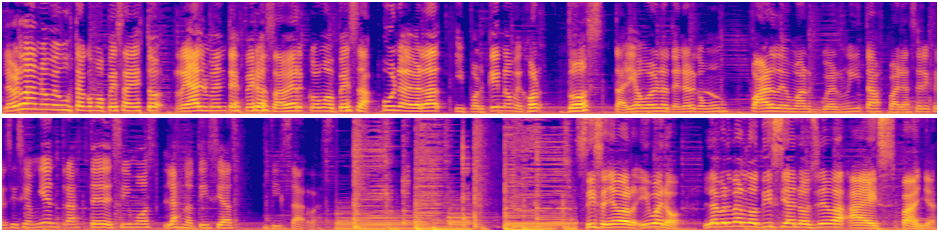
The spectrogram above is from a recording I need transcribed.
La verdad no me gusta cómo pesa esto. Realmente espero saber cómo pesa uno de verdad y por qué no mejor dos. Estaría bueno tener como un par de marcuernitas para hacer ejercicio mientras te decimos las noticias bizarras. Sí, señor. Y bueno, la verdad noticia nos lleva a España.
